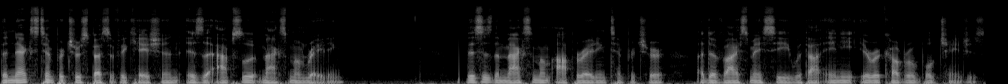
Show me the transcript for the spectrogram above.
The next temperature specification is the absolute maximum rating. This is the maximum operating temperature a device may see without any irrecoverable changes.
